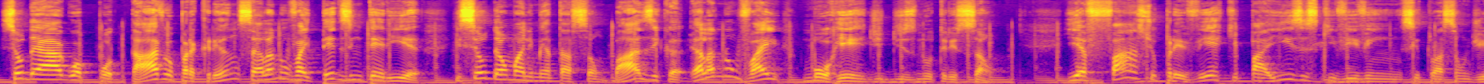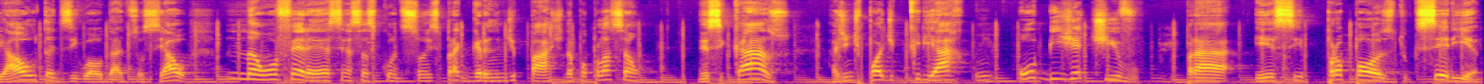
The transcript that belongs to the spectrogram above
Se eu der água potável para a criança, ela não vai ter desinteria. E se eu der uma alimentação básica, ela não vai morrer de desnutrição. E é fácil prever que países que vivem em situação de alta desigualdade social não oferecem essas condições para grande parte da população. Nesse caso, a gente pode criar um objetivo para esse propósito, que seria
